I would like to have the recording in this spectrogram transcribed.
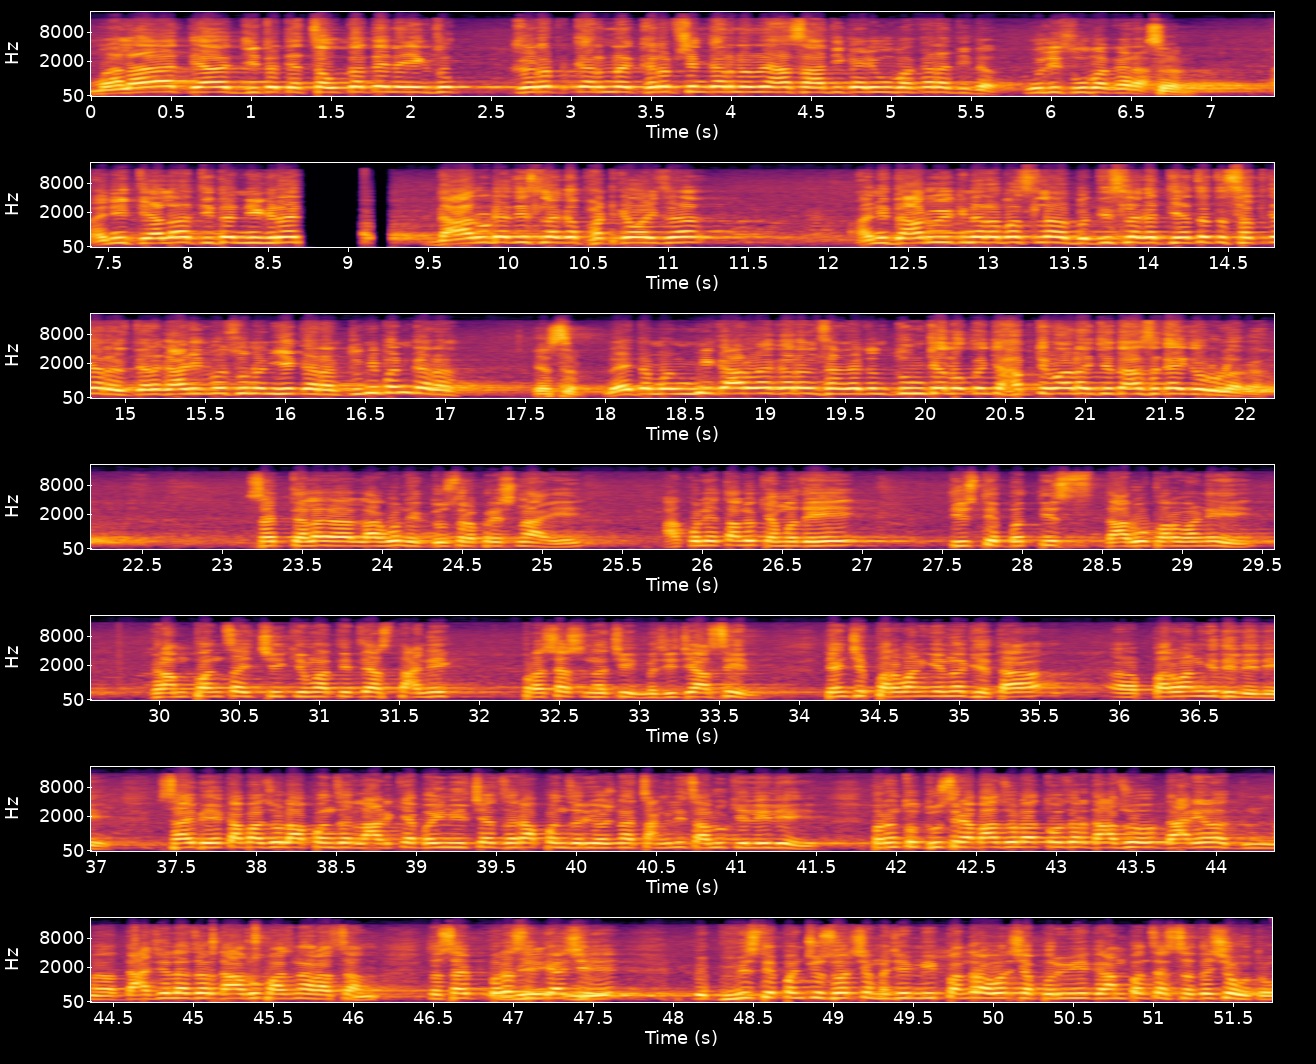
मला त्या जिथं त्या चौकात आहे ना एक जो करप्ट करणं करप्शन करणार असा अधिकारी उभा करा तिथं. पोलीस उभा करा. सर. आणि त्याला तिथं निगराणी दारुड्या दिसला का फटकावायचा? आणि दारू विकणारा बसला दिसला का त्याचा तर सत्कार त्याला गाडीत बसून आणि हे करा. तुम्ही पण करा. यस सर नाही तर मग मी कारवाई करायला सांगायचं तुमच्या लोकांचे हप्ते वाढायचे तर असं काय करू नका. साहेब त्याला लागून एक दुसरा प्रश्न आहे. अकोले तालुक्यामध्ये तीस ते बत्तीस दारू परवाने ग्रामपंचायतची किंवा तिथल्या स्थानिक प्रशासनाची म्हणजे जे असेल त्यांची परवानगी न घेता परवानगी दिलेली आहे. साहेब एका बाजूला आपण जर लाडक्या बहिणीच्या जर आपण जर योजना चांगली चालू केलेली आहे परंतु दुसऱ्या बाजूला तो जर दाजू दारे दाजेला जर दारू पाजणार असाल तर साहेब परिस्थिती अशी आहे वीस ते पंचवीस वर्ष म्हणजे मी पंधरा वर्षापूर्वी ग्रामपंचायत सदस्य होतो.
